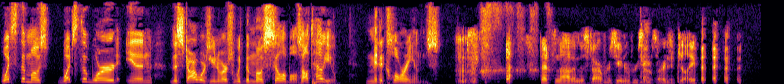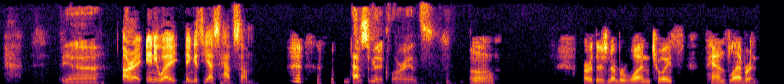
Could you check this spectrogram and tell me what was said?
What's the most? What's the word in the Star Wars universe with the most syllables? I'll tell you. Midichlorians. That's not in the Star Wars universe. I'm sorry to tell you. Yeah. All right. Anyway, Dingus, yes, have some. Have some midichlorians. Oh. Arthur's number one choice, Pan's Labyrinth.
